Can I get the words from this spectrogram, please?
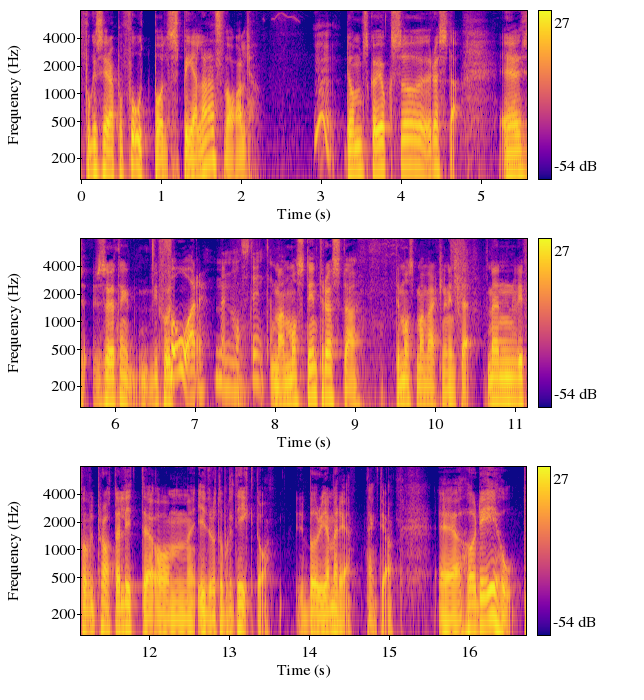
fokusera på fotbollsspelarnas val. De ska ju också rösta. Eh, Så jag tänkte, vi får... Får, men måste inte. Man måste inte rösta. Det måste man verkligen inte. Men vi får väl prata lite om idrott och politik då. Börja med det, tänkte jag. Eh, hör det ihop?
